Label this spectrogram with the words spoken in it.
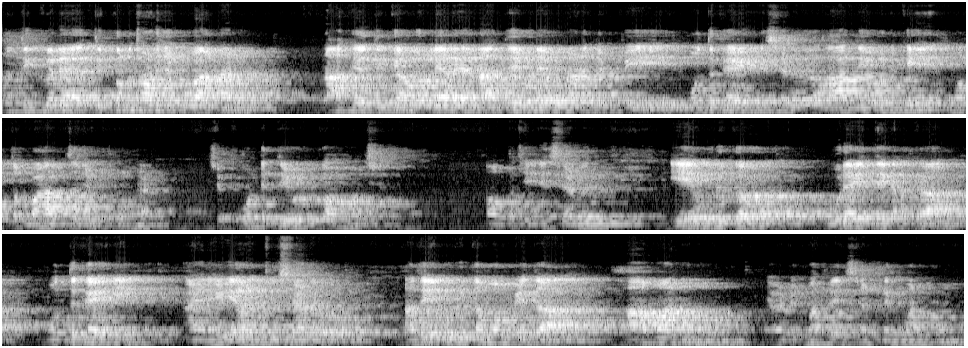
నువ్వు దిక్కులే దిక్కున్న చోట చెప్పుకో అన్నాడు. నాకు దిక్కు ఎవరు లేరు నా దేవుడే ఉన్నాడని చెప్పి మొద్దుగా ఏం చేశాడు? ఆ దేవునికి మొత్తం బాధ్యత చెప్పుకున్నాడు చెప్పుకుంటే దేవుడికి కోపం వచ్చింది. కోపం వచ్చి ఏ ఊరిక ఊరైతే కనుక ముద్దుకాయని ఆయన వేయాలని చూశాడో అదే ఉరికమ్మం మీద హామాను ఏమంటే మరణించినట్లుగా మనం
